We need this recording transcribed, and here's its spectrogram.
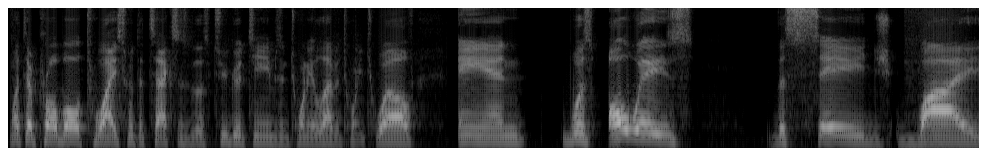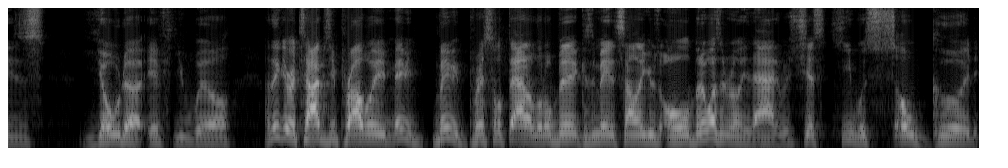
Went to Pro Bowl twice with the Texans, those two good teams in 2011, 2012, and was always the sage, wise Yoda, if you will. I think there were times he probably maybe maybe bristled that a little bit because it made it sound like he was old, but it wasn't really that. It was just he was so good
